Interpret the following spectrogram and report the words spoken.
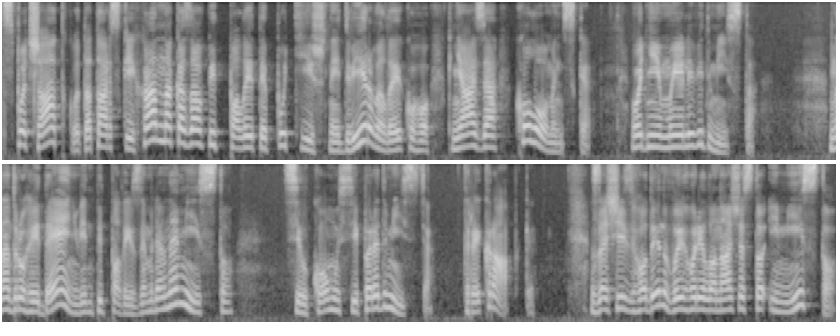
спочатку татарський хан наказав підпалити потішний двір Великого князя Коломенське в одній милі від міста. На другий день він підпалив земляне місто, цілком усі передмістя, три крапки. За шість годин вигоріло начисто і місто,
